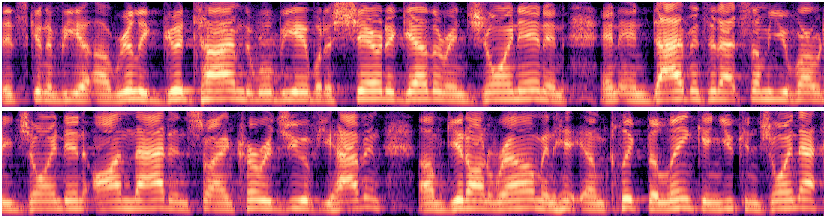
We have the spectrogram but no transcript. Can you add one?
it's gonna be a, a, really good time that we'll be able to share together and join in and, and, and dive into that. Some of you have already joined in on that, and so I encourage you, if you haven't, um, get on Realm and hit, um, click the link and you can join that.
